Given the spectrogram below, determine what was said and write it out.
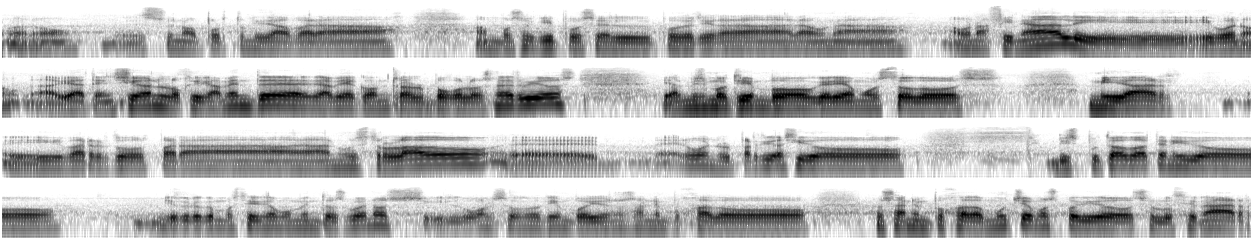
Bueno, es una oportunidad para ambos equipos el poder llegar a una, a una final y, y, bueno, había tensión, lógicamente, había que controlar un poco los nervios y al mismo tiempo queríamos todos mirar y barrer todos para nuestro lado. Eh, bueno, el partido ha sido disputado, ha tenido yo creo que hemos tenido momentos buenos y luego en el segundo tiempo ellos nos han empujado nos han empujado mucho. Hemos podido solucionar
